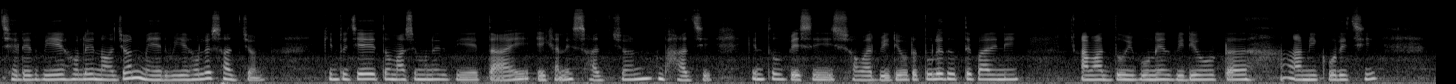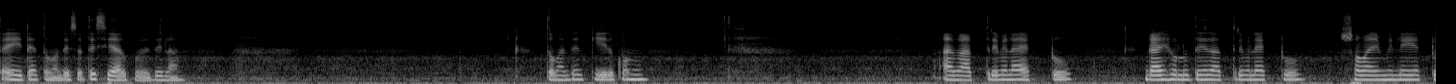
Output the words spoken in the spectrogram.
ছেলের বিয়ে হলে নজন, মেয়ের বিয়ে হলে সাতজন। কিন্তু যেহেতু মাসিমনের বিয়ে, তাই এখানে সাতজন ভাজে। কিন্তু বেশি সবার ভিডিওটা তুলে ধরতে পারিনি। আমার দুই বোনের ভিডিওটা আমি করেছি, তাই এটা তোমাদের সাথে শেয়ার করে দিলাম। তোমাদের কীরকম আর রাত্রেবেলা একটু গায়ে হলুদে, রাত্রেবেলা একটু সবাই মিলে একটু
